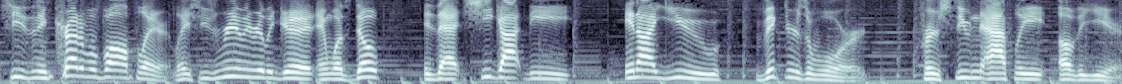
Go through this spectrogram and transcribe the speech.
She's an incredible ball player. Like she's really, really good. And what's dope is that she got the NIU Victors Award for Student Athlete of the Year.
